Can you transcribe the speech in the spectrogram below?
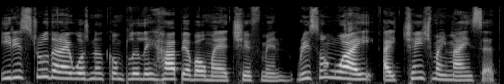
It is true that I was not completely happy about my achievement, reason why I changed my mindset.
